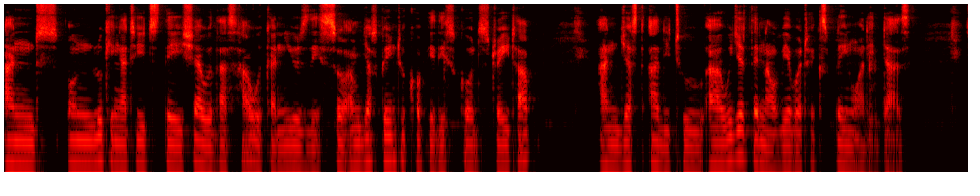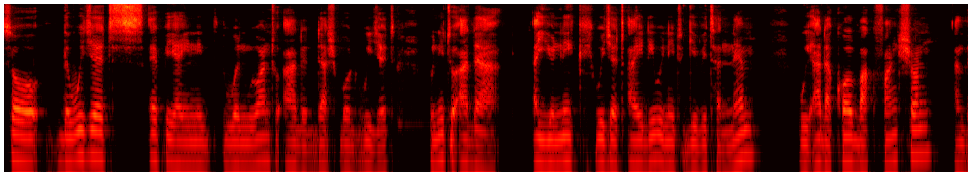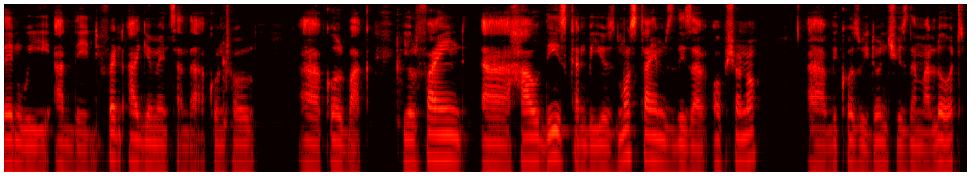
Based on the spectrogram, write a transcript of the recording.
And on looking at it they share with us how we can use this. So i'm just going to copy this code straight up and just add it to our widget. Then I'll be able to explain what it does. So the widgets API need when we want to add a dashboard widget we need to add a, a unique widget ID we need to give it a name. We add a callback function and then we add the different arguments and the control uh, callback. You'll find uh, how these can be used. Most times these are optional uh, because we don't use them a lot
